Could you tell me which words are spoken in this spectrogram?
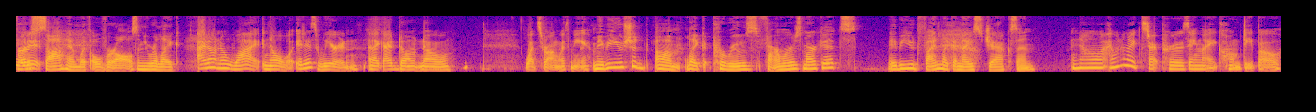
first it- saw him with overalls, and you were like, I don't know why. No, it is weird. Like I don't know what's wrong with me. maybe you should um like peruse farmers markets. Maybe you'd find like a nice Jackson. No, I want to like start perusing like Home Depot.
